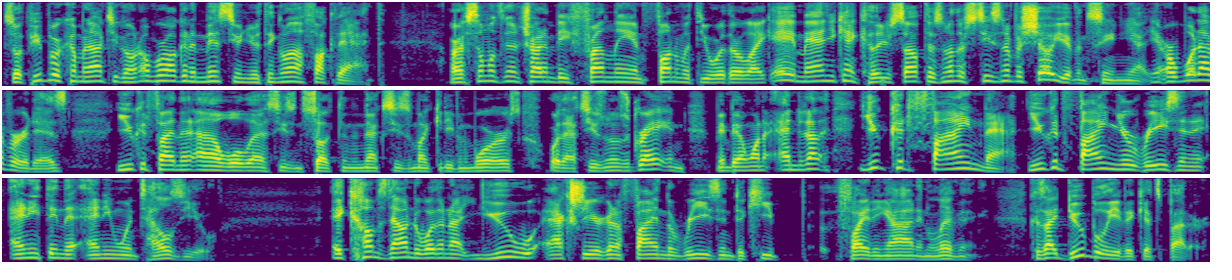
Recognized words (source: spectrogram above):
So if people are coming out to you going, "Oh, we're all going to miss you," and you're thinking, "Well, fuck that," or if someone's going to try to be friendly and fun with you where they're like hey man you can't kill yourself. There's another season of a show you haven't seen yet or whatever it is you could find that oh well last season sucked and the next season might get even worse or that season was great and maybe i want to end it on you could find that. You could find your reason in anything that anyone tells you. It comes down to whether or not you actually are going to find the reason to keep fighting on and living because i do believe it gets better.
